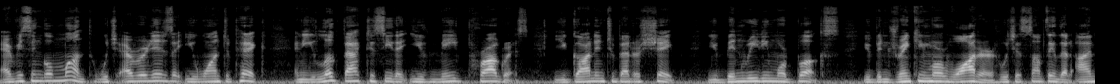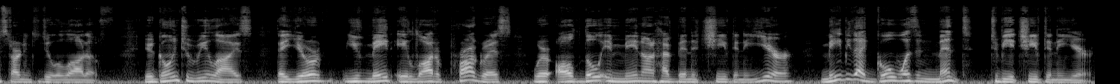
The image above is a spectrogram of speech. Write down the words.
every single month, whichever it is that you want to pick, and you look back to see that you've made progress, you got into better shape, you've been reading more books, you've been drinking more water, which is something that I'm starting to do a lot of you're going to realize that you're you've made a lot of progress where although it may not have been achieved in a year, maybe that goal wasn't meant to be achieved in a year.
